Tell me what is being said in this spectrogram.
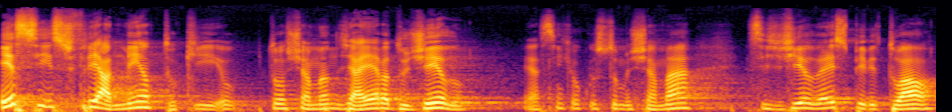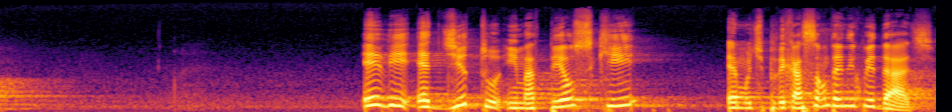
esse esfriamento que eu estou chamando de a era do gelo, é assim que eu costumo chamar, esse gelo é espiritual. Ele é dito em Mateus que é multiplicação da iniquidade.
